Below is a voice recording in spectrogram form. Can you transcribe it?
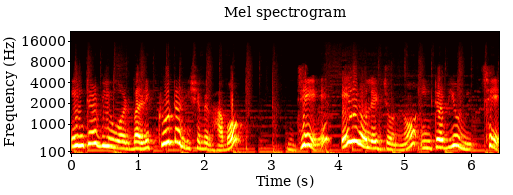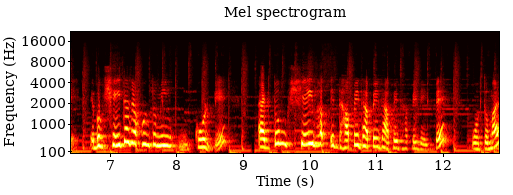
ইন্টারভিউয়ার বা রিক্রুটার হিসেবে ভাবো যে এই রোলের জন্য ইন্টারভিউ নিচ্ছে এবং সেইটা যখন তুমি করবে একদম সেইভাবে ধাপে ধাপে ধাপে ধাপে দেখবে ও তোমার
